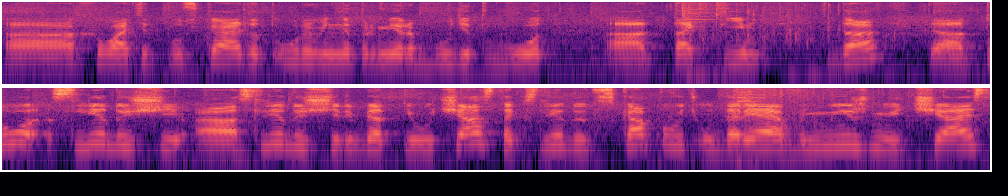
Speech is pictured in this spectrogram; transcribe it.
а, хватит, пускай этот уровень, например, будет вот а, таким да, а, то следующий, а, следующий, ребятки, участок следует скапывать, ударяя в нижнюю часть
